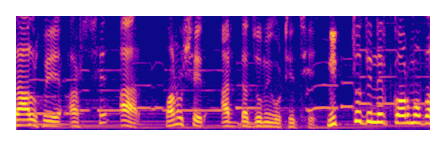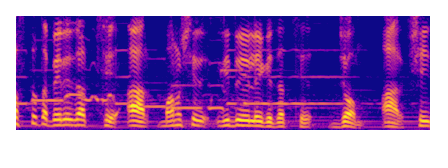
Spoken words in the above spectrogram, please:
লাল হয়ে আসছে আর মানুষের আড্ডা জমে উঠেছে। নিত্যদিনের কর্মব্যস্ততা বেড়ে যাচ্ছে আর মানুষের হৃদয়ে লেগে যাচ্ছে জম। আর সেই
